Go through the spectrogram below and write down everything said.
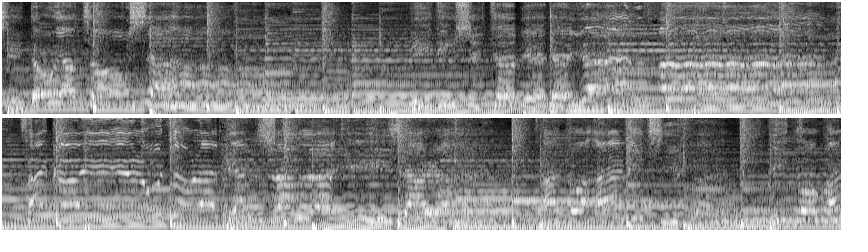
谁都要走向一定是特别的缘分才可以一路走来变成了一家人。他多爱你几分你多还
